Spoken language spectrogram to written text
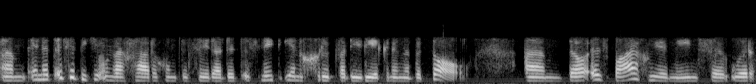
Um, en dit is 'n bietjie onregverdig om te sê dat dit is net een groep wat die rekeninge betaal. Ehm um, daar is baie goeie mense oor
